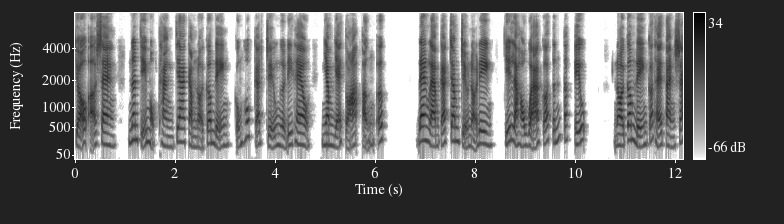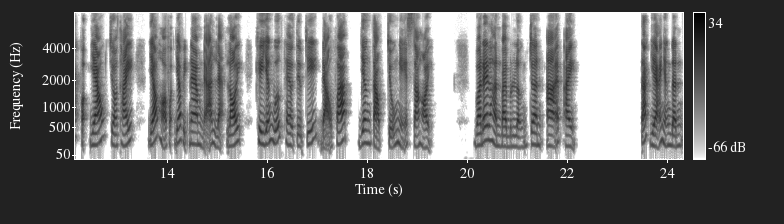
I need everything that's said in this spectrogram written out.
chỗ ở sang, nên chỉ một thằng cha cầm nồi cơm điện cũng hút cả triệu người đi theo nhằm giải tỏa ẩn ức. Đang làm cả trăm triệu nội điên chỉ là hậu quả có tính tất yếu. nồi cơm điện có thể tàn sát Phật giáo cho thấy giáo hội Phật giáo Việt Nam đã lạc lối khi dấn bước theo tiêu chí đạo Pháp, dân tộc, chủ nghĩa xã hội. Và đây là hình bài bình luận trên AFA. Tác giả nhận định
